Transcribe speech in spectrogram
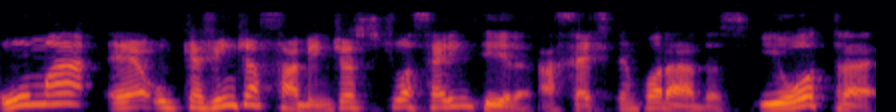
Uma é o que a gente já sabe, a gente já assistiu a série inteira, as sete temporadas. E outra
